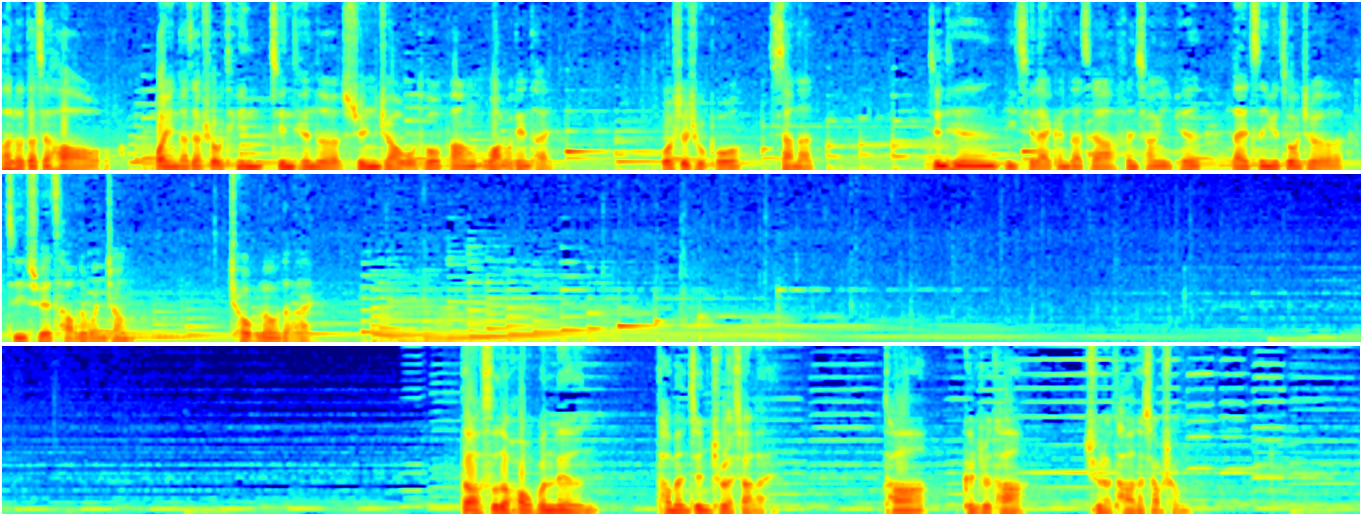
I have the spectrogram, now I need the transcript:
Hello，大家好，欢迎大家收听今天的寻找乌托邦网络电台，我是主播夏楠。今天一起来跟大家分享一篇来自于作者积雪草的文章《丑陋的爱》。大四的黄昏恋，他们坚持了下来。他跟着他去了他的小城。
